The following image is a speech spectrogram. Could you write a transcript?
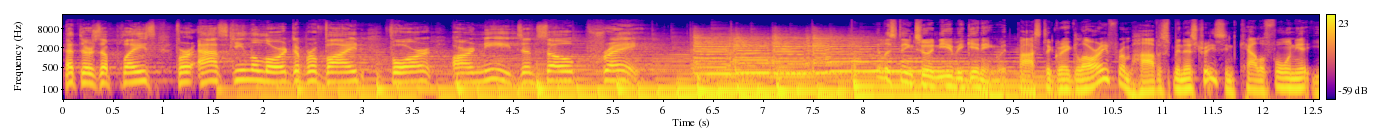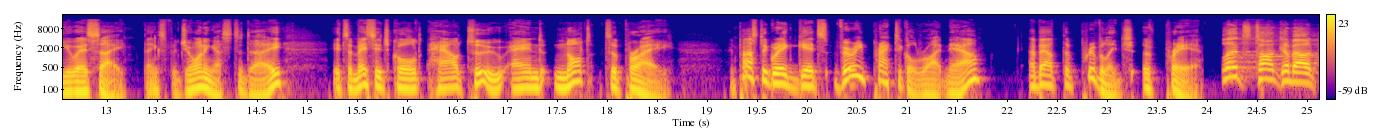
that there's a place for asking the Lord to provide for our needs. And so pray. You're listening to A New Beginning with Pastor Greg Laurie from Harvest Ministries in California, USA. Thanks for joining us today. It's a message called How to and Not to Pray. And Pastor Greg gets very practical right now about the privilege of prayer. Let's talk about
